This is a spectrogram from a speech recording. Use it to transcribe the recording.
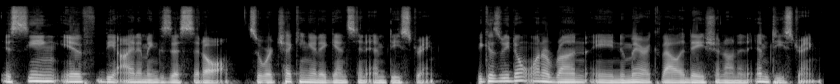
is seeing if the item exists at all. So we're checking it against an empty string because we don't want to run a numeric validation on an empty string.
